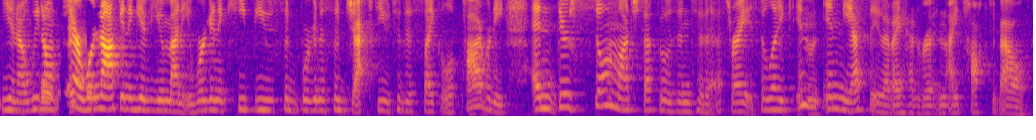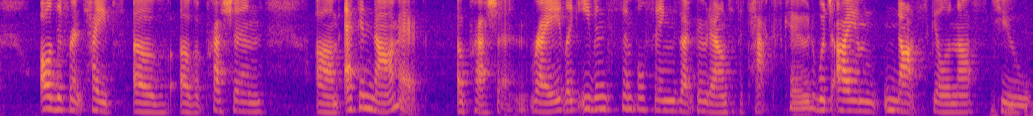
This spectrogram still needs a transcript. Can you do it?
You know, we don't care. We're not going to give you money. We're going to keep you. Sub- we're going to subject you to this cycle of poverty. And there's so much that goes into this, right? So, like in in the essay that I had written, I talked about all different types of of oppression, um, economic oppression, right? Like even simple things that go down to the tax code, which I am not skilled enough to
